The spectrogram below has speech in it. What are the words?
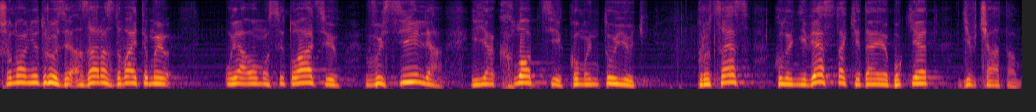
Шановні друзі, а зараз давайте ми уявимо ситуацію весілля і як хлопці коментують процес, коли невеста кидає букет дівчатам.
